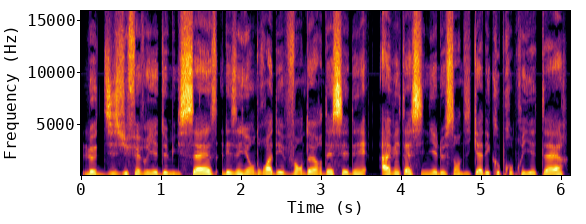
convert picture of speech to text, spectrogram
Le 18 février 2016, les ayants droit des vendeurs décédés avaient assigné le syndicat des copropriétaires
